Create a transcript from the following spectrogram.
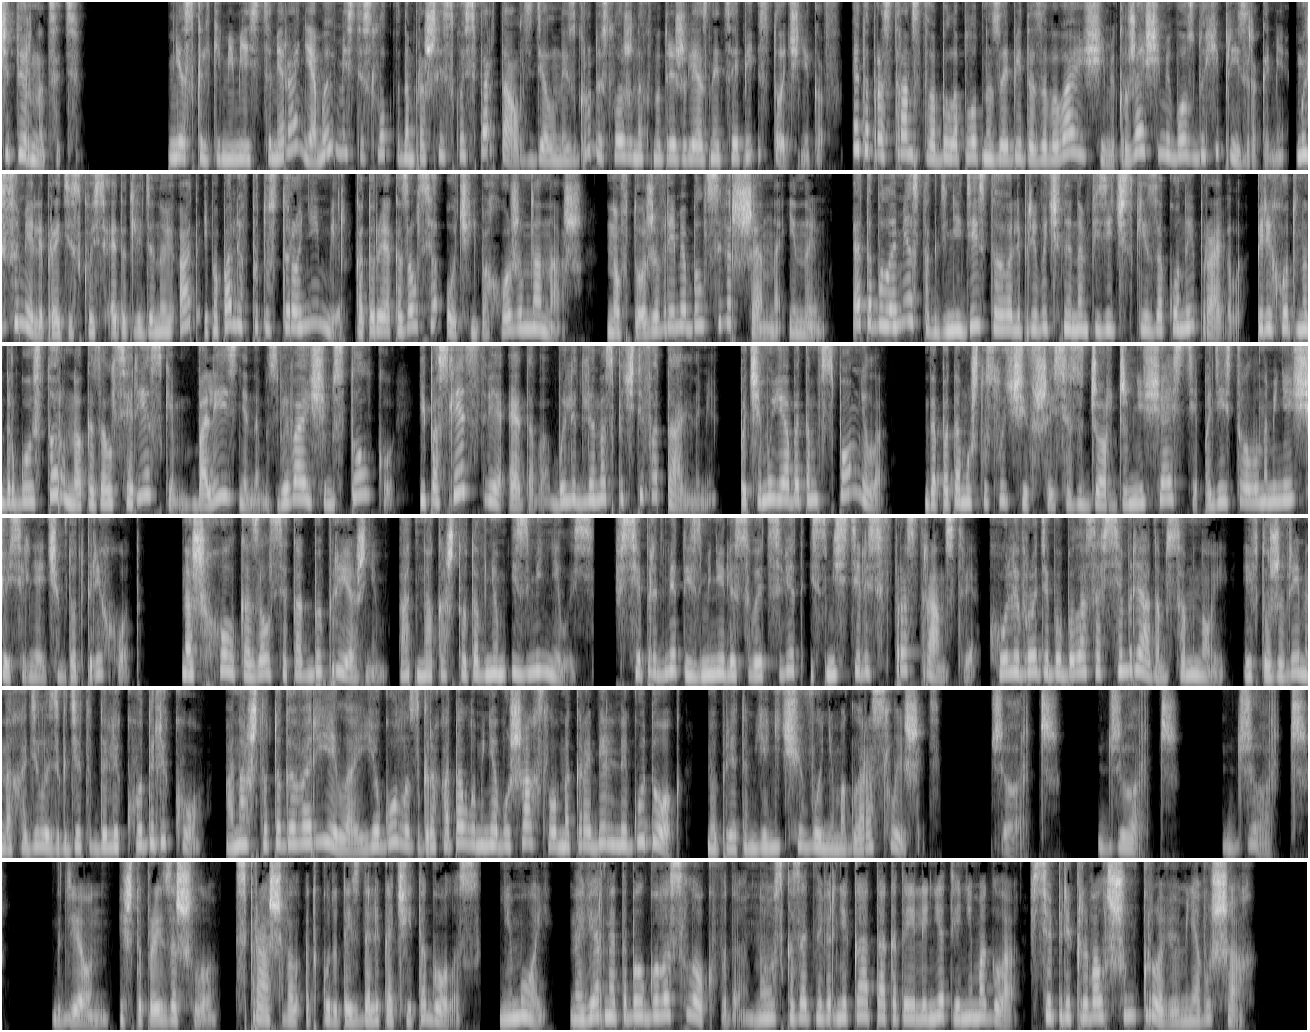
14. Несколькими месяцами ранее мы вместе с Локвудом прошли сквозь портал, сделанный из груды сложенных внутри железной цепи источников. Это пространство было плотно забито завывающими, кружащими в воздухе призраками. Мы сумели пройти сквозь этот ледяной ад и попали в потусторонний мир, который оказался очень похожим на наш, но в то же время был совершенно иным. Это было место, где не действовали привычные нам физические законы и правила. Переход на другую сторону оказался резким, болезненным, сбивающим с толку, и последствия этого были для нас почти фатальными. Почему я об этом вспомнила? Да потому что случившееся с Джорджем несчастье подействовало на меня еще сильнее, чем тот переход. Наш холл казался как бы прежним, однако что-то в нем изменилось. Все предметы изменили свой цвет и сместились в пространстве. Холли вроде бы была совсем рядом со мной и в то же время находилась где-то далеко-далеко. Она что-то говорила, ее голос грохотал у меня в ушах, словно корабельный гудок, но при этом я ничего не могла расслышать. «Джордж, Джордж, Джордж». «Где он? И что произошло?» — спрашивал откуда-то издалека чей-то голос. Не мой. Наверное, это был голос Локвуда, но сказать наверняка, так это или нет, я не могла. Все перекрывал шум крови у меня в ушах.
